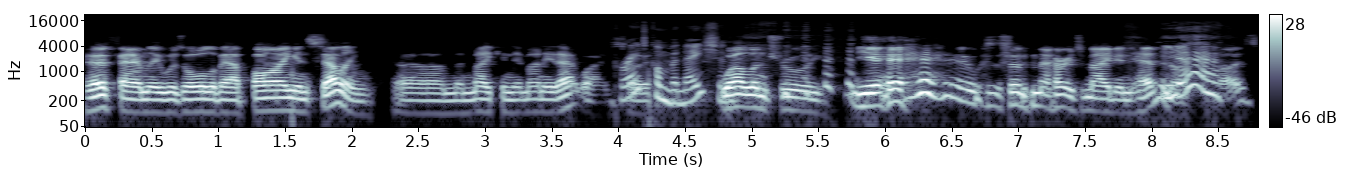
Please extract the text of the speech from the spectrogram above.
her family was all about buying and selling um, and making their money that way. Great so, combination. well and truly, yeah, it was a marriage made in heaven, Yeah. I suppose.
